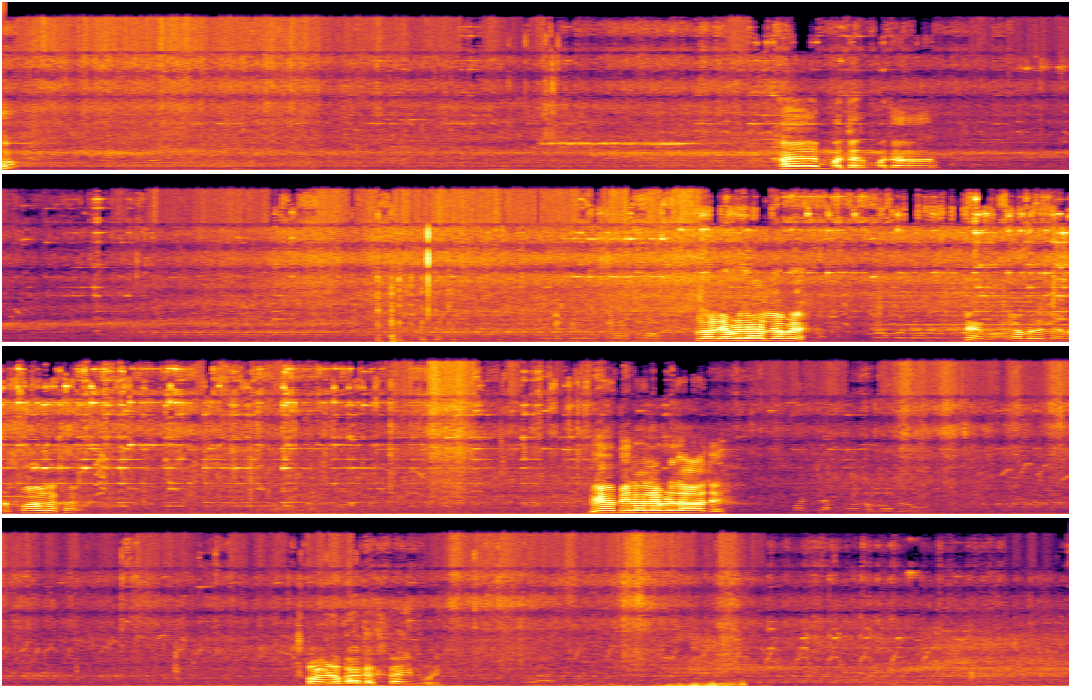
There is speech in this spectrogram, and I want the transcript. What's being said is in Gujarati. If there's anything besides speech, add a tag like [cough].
મધર મધર. પેલા લેબડે દા લેબડે. લેબડે લેબડે સોયડે ખાય. બે, પેલા લેબડે દાવા દે. સોયડો કાકા ખાય ને થોડી.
